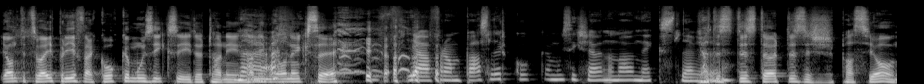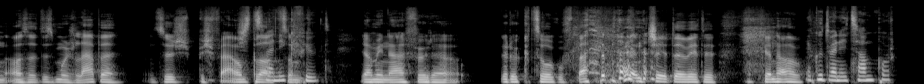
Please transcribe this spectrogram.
Ja, und der zweite Brief wäre Guggenmusik gewesen. Dort habe ich, Nein. habe ich mich auch nicht gesehen. Ja, vor allem Basler gucken, Musik ist auch nochmal next level. Ja, das, das dort, das ist eine Passion. Also, das musst du leben. Und sonst bist du fehl am zu Platz. Und gefühlt. ich habe mich dann für einen Rückzug auf Bern entschieden wieder. Genau. Ja gut, wenn ich in Hamburg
